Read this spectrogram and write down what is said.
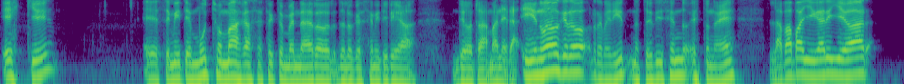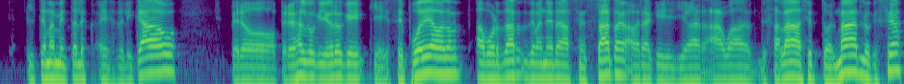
es que eh, se emite mucho más gas de efecto invernadero de, de, lo que se emitiría de otra manera. Y de nuevo quiero repetir, no estoy diciendo, esto no es la papa llegar y llevar, el tema ambiental es, es delicado, pero, pero es algo que yo creo que, que, se puede abordar, de manera sensata, habrá que llevar agua desalada, ¿cierto?, del mar, lo que sea,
